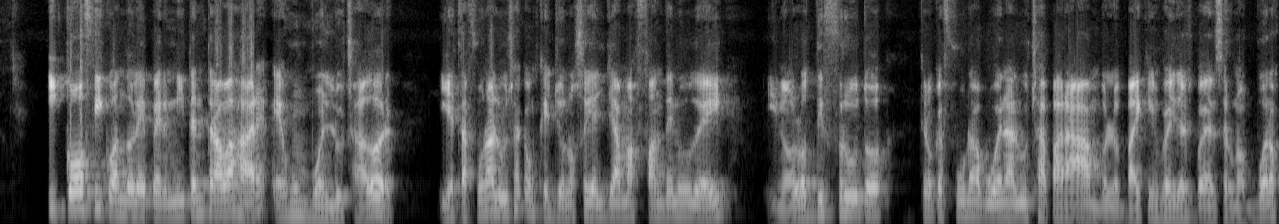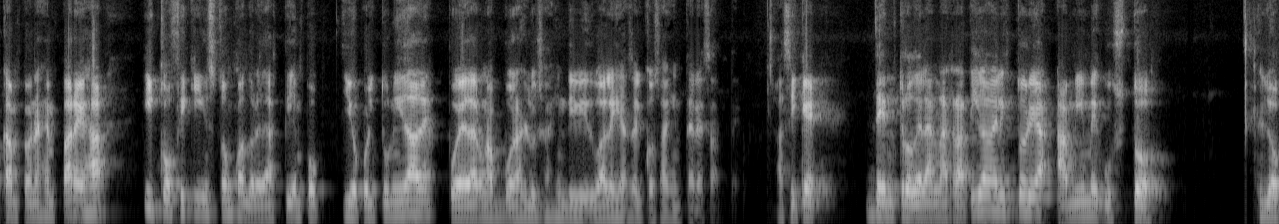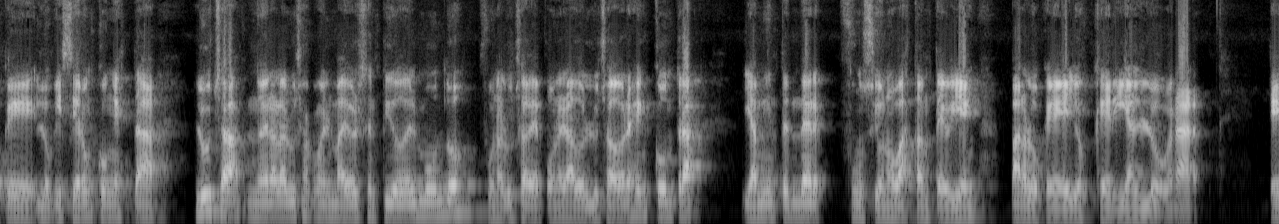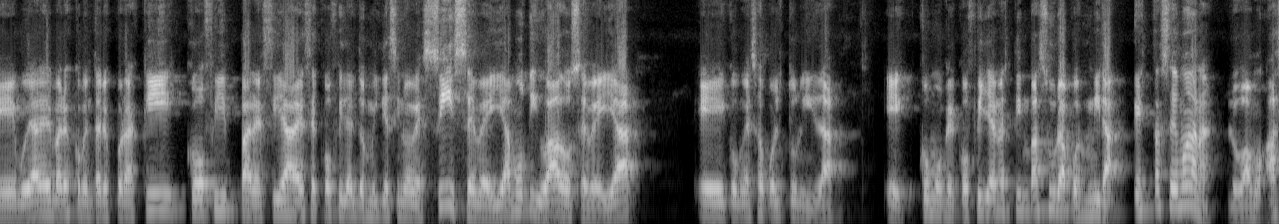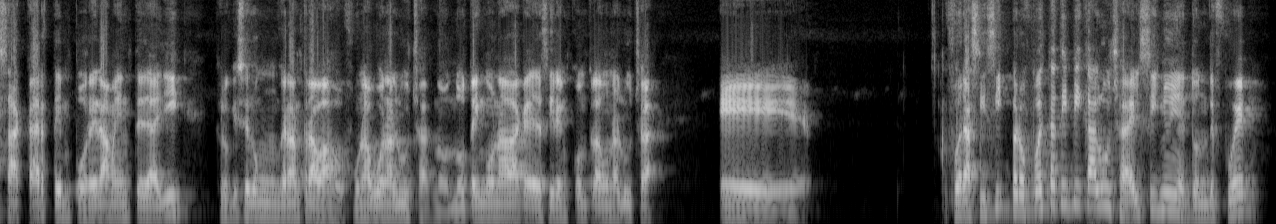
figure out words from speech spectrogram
Y Kofi, cuando le permiten trabajar, es un buen luchador. Y esta fue una lucha que, aunque yo no soy el ya más fan de New Day y no los disfruto, creo que fue una buena lucha para ambos. Los Viking Raiders pueden ser unos buenos campeones en pareja. Y Kofi Kingston, cuando le das tiempo y oportunidades, puede dar unas buenas luchas individuales y hacer cosas interesantes. Así que dentro de la narrativa de la historia, a mí me gustó lo que, lo que hicieron con esta lucha. No era la lucha con el mayor sentido del mundo, fue una lucha de poner a dos luchadores en contra y a mi entender funcionó bastante bien para lo que ellos querían lograr. Eh, voy a leer varios comentarios por aquí. Kofi parecía ese Kofi del 2019. Sí, se veía motivado, se veía eh, con esa oportunidad. Eh, como que Kofi ya no está en basura, pues mira, esta semana lo vamos a sacar temporeramente de allí. Creo que hicieron un gran trabajo, fue una buena lucha. No, no tengo nada que decir en contra de una lucha fuera así, sí, pero fue esta típica lucha, el Núñez, donde fue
